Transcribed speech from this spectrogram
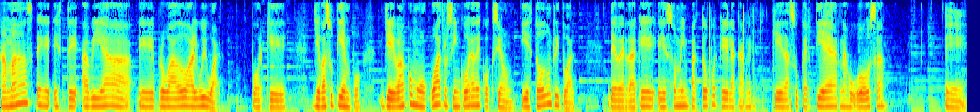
Jamás eh, este, había eh, probado algo igual, porque lleva su tiempo, lleva como cuatro o cinco horas de cocción y es todo un ritual. De verdad que eso me impactó porque la carne queda súper tierna, jugosa, eh,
